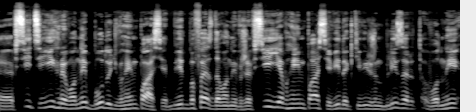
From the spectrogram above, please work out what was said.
Е, Всі ці ігри вони будуть в геймпасі. Від Bethesda вони вже всі є в геймпасі. Від Activision Blizzard вони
